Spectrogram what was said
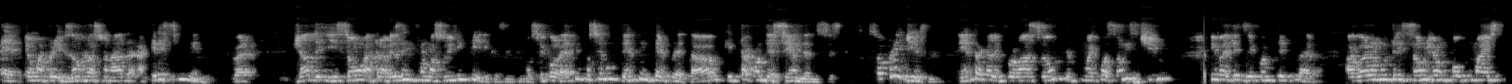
É, é uma previsão relacionada a crescimento. Agora, já, e são através de informações empíricas, né, que você coleta e você não tenta interpretar o que está acontecendo dentro do sistema. Só prediz, né? Entra aquela informação, uma equação estilo, e vai que dizer quanto tempo leva. Agora, a nutrição já é um pouco mais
